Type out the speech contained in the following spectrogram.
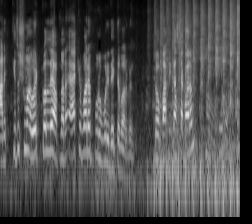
আর কিছু সময় ওয়েট করলে আপনারা একেবারে পুরোপুরি দেখতে পারবেন। তো বাকি কাজটা করেন। ঠিক আছে।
